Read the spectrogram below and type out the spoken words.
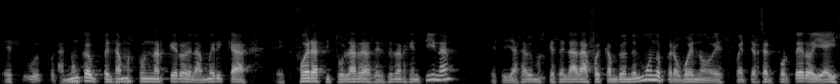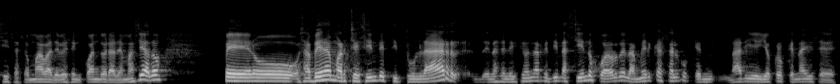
es, nunca pensamos que un arquero de la América eh, fuera titular de la selección argentina, este, ya sabemos que Celada fue campeón del mundo, pero bueno, es, fue tercer portero y ahí sí se asomaba de vez en cuando, era demasiado. Pero, o sea, ver a Marchesín de titular de la selección argentina siendo jugador de la América es algo que nadie, yo creo que nadie se,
